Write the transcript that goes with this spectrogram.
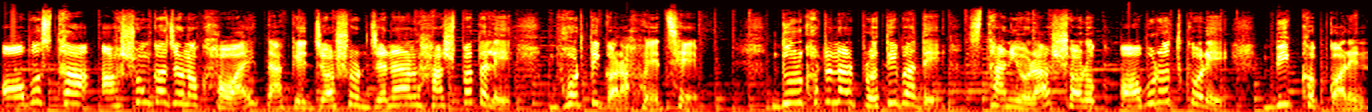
অবস্থা আশঙ্কাজনক হওয়ায় তাকে যশোর জেনারেল হাসপাতালে ভর্তি করা হয়েছে। দুর্ঘটনার প্রতিবাদে স্থানীয়রা সড়ক অবরোধ করে বিক্ষোভ করেন।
